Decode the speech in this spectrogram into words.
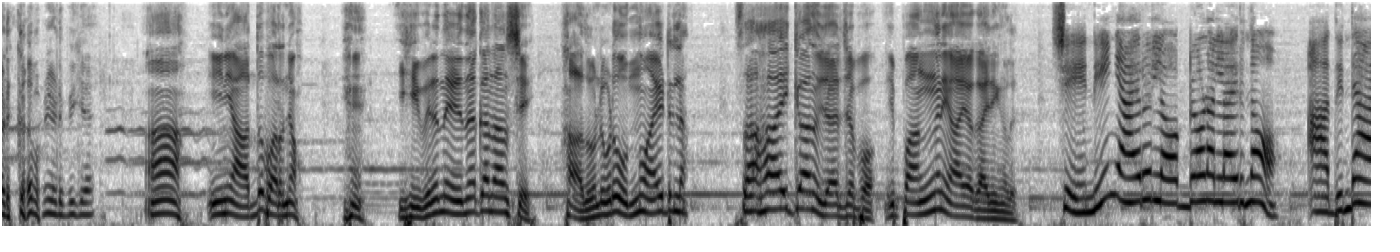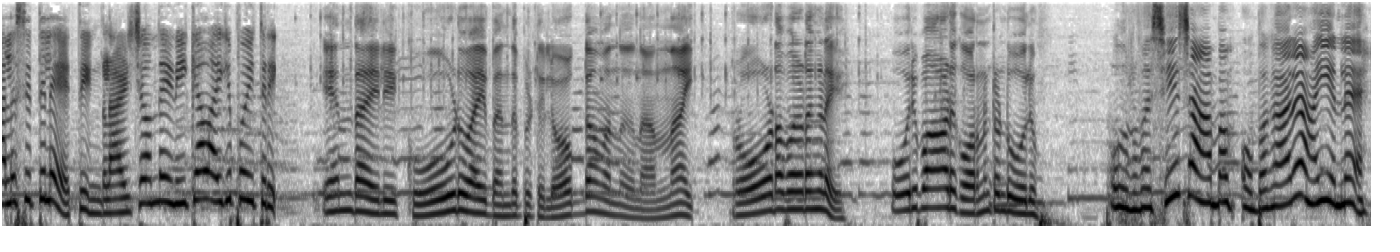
അടുക്കള പണി എടുപ്പിക്കാൻ. ആ ഇനി അത് പറഞ്ഞോ. ഇവരെന്ന് എഴുന്നേക്കാൻ താമസിച്ചേ. അതുകൊണ്ട് ഇവിടെ ഒന്നും ആയിട്ടില്ല. സഹായിക്കാന്ന് വിചാരിച്ചപ്പോ ഇപ്പൊ അങ്ങനെ ആയോ കാര്യങ്ങൾ? ശനി ഞായറും ലോക്ക്ഡൌൺ അല്ലായിരുന്നോ? അതിന്റെ ആലസ്യത്തിലെ തിങ്കളാഴ്ച ഒന്ന് എണീക്കാൻ വൈകിപ്പോയി ഇത്തിരി. എന്തായാലും ഈ കോവിഡുമായി ബന്ധപ്പെട്ട് ലോക്ക്ഡൗൺ വന്നത് നന്നായി. റോഡപകടങ്ങളെ ഒരുപാട് കുറഞ്ഞിട്ടുണ്ട് പോലും. ഉർവശി ശാപം ഉപകാരമായി അല്ലേ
